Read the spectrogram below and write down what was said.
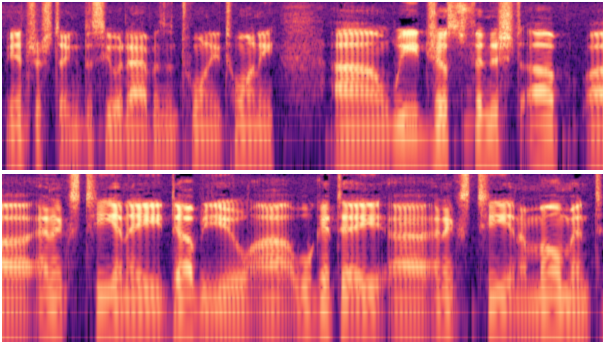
be interesting to see what happens in 2020. Uh, we just finished up uh, NXT and AEW. Uh, we'll get to a, uh, NXT in a moment.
